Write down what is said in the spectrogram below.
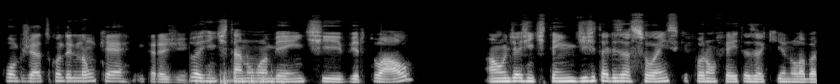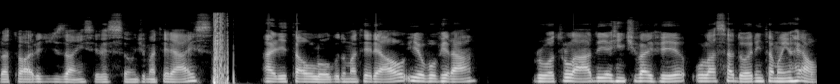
com objetos quando ele não quer interagir. A gente está num ambiente virtual, onde a gente tem digitalizações que foram feitas aqui no laboratório de design e seleção de materiais. Ali está o logo do material e eu vou virar para o outro lado e a gente vai ver o laçador em tamanho real.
